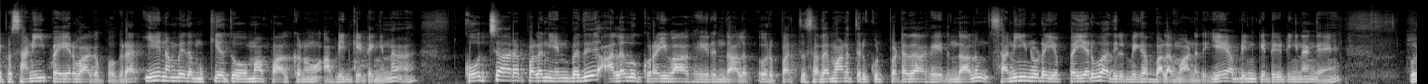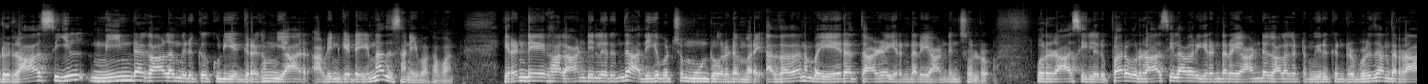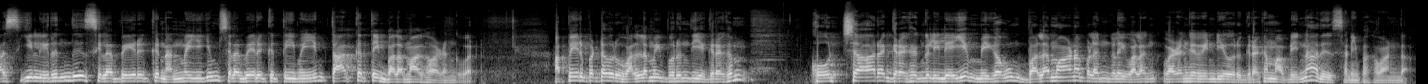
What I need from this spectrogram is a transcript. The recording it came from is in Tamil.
இப்போ சனி பெயர்வாக போகிறார். ஏன் நம்ம இதை முக்கியத்துவமாக பார்க்கணும் அப்படின்னு கேட்டிங்கன்னா கோச்சார பலன் என்பது அளவு குறைவாக இருந்தாலும் ஒரு பத்து சதமானத்திற்குட்பட்டதாக இருந்தாலும் சனியினுடைய பெயர்வு அதில் மிக பலமானது. ஏன் அப்படின்னு கேட்டுக்கிட்டிங்கன்னாங்க ஒரு ராசியில் நீண்ட காலம் இருக்கக்கூடிய கிரகம் யார் அப்படின்னு கேட்டிங்கன்னா அது சனி பகவான். இரண்டே கால ஆண்டிலிருந்து அதிகபட்சம் மூன்று வருடம் வரை அதாவது நம்ம ஏறத்தாழ இரண்டரை ஆண்டுன்னு சொல்கிறோம் ஒரு ராசியில் இருப்பார். ஒரு ராசியில் அவர் இரண்டரை ஆண்டு காலகட்டம் இருக்கின்ற பொழுது அந்த ராசியில் இருந்து சில பேருக்கு நன்மையையும் சில பேருக்கு தீமையும் தாக்கத்தை பலமாக வழங்குவார். அப்பேற்பட்ட ஒரு வல்லமை பொருந்திய கிரகம் கோச்சார கிரகங்களிலேயே மிகவும் பலமான பலன்களை வழங் வழங்க வேண்டிய ஒரு கிரகம் அப்படின்னா அது சனி பகவான் தான்.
